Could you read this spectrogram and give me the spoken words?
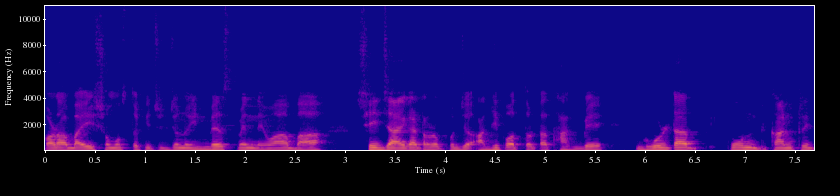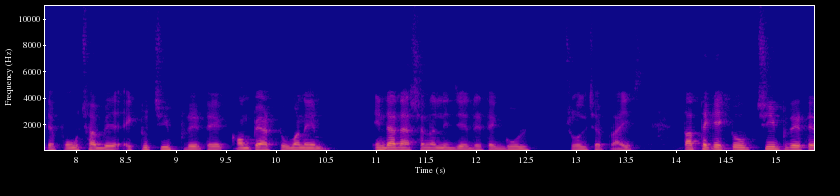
করা বা এই সমস্ত কিছুর জন্য ইনভেস্টমেন্ট নেওয়া বা সেই জায়গাটার ওপর যে আধিপত্যটা থাকবে, গোলটা কোন কান্ট্রিতে পৌঁছাবে, একটু চিপ রেটে কম্পেয়ার টু মানে ইন্টারন্যাশনালি যে রেটে গোল্ড চলছে প্রাইস তার থেকে একটু চিপ রেটে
